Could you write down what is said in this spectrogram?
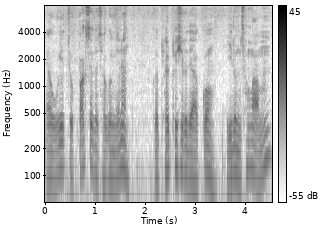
위에 쪽 박스에다 적으면은 그 별 표시로 돼갖고 이름, 성함,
